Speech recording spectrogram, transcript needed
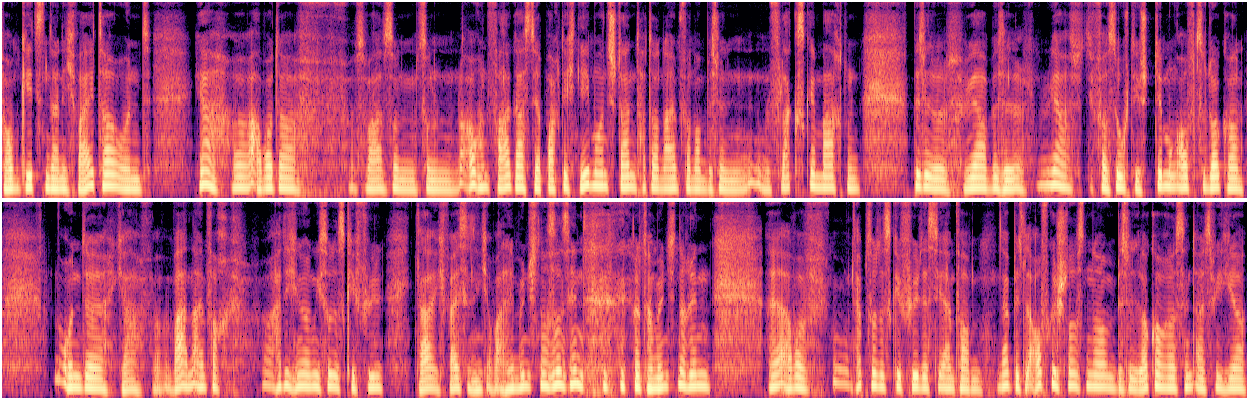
warum geht es denn da nicht weiter? Und ja, äh, aber da es war so ein, so ein, auch ein Fahrgast, der praktisch neben uns stand, hat dann einfach noch ein bisschen einen Flachs gemacht und ein bisschen, ja, ein bisschen, ja, versucht, die Stimmung aufzulockern. Und äh, ja, waren einfach, hatte ich irgendwie so das Gefühl, klar, ich weiß jetzt nicht, ob alle Münchner so sind oder Münchnerinnen, äh, aber ich habe so das Gefühl, dass sie einfach ja, ein bisschen aufgeschlossener, ein bisschen lockerer sind als wir hier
